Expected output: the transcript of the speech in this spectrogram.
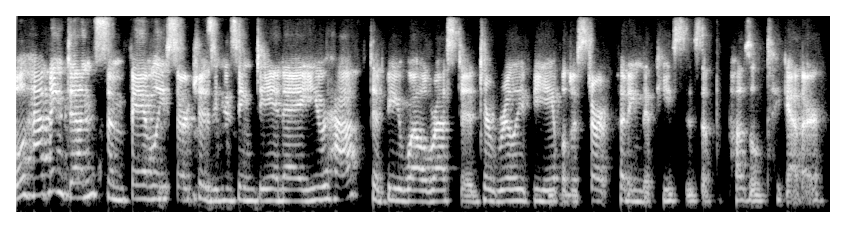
well, having done some family searches using DNA, you have to be well rested to really be able to start putting the pieces of the puzzle together.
